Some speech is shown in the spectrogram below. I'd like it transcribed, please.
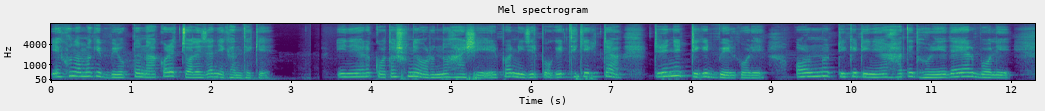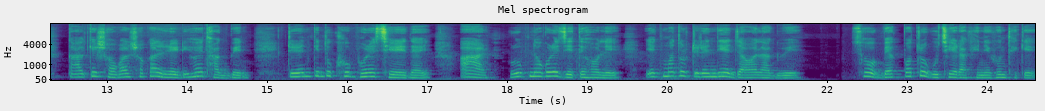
এখন আমাকে বিরক্ত না করে চলে যান এখান থেকে। ইনিয়ার কথা শুনে অরণ্য হাসে, এরপর নিজের পকেট থেকে একটা ট্রেনের টিকিট বের করে। অরণ্য টিকিট ইনিয়ার হাতে ধরিয়ে দেয় আর বলে কালকে সকাল সকাল রেডি হয়ে থাকবেন। ট্রেন কিন্তু খুব ভোরে ছেড়ে দেয়। আর রূপনগরে যেতে হলে একমাত্র ট্রেন দিয়ে যাওয়া লাগবে। সো, ব্যাগপত্র গুছিয়ে রাখেন এখন থেকে।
